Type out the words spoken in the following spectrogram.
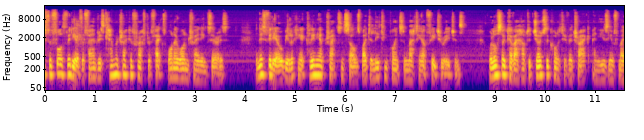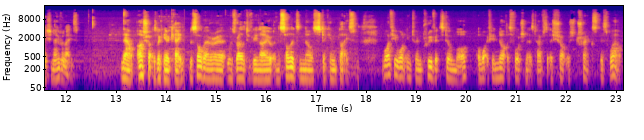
to the fourth video of the Foundry's Camera Tracker for After Effects 101 training series. In this video we'll be looking at cleaning up tracks and solves by deleting points and matting out feature regions. We'll also cover how to judge the quality of a track and use the information overlays. Now, our shot is looking okay. The solve error was relatively low and the solids and nulls stick in place. What if you're wanting to improve it still more, or what if you're not as fortunate as to have a shot which tracks this well?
